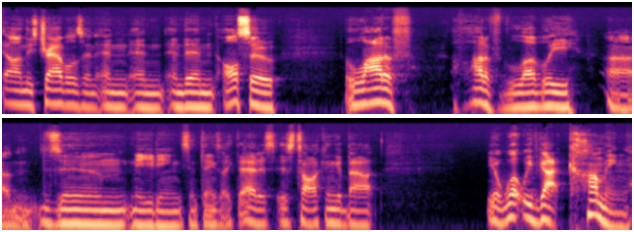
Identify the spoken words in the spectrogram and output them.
on these travels and and and and then also a lot of a lot of lovely um, Zoom meetings and things like that is is talking about you know what we've got coming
